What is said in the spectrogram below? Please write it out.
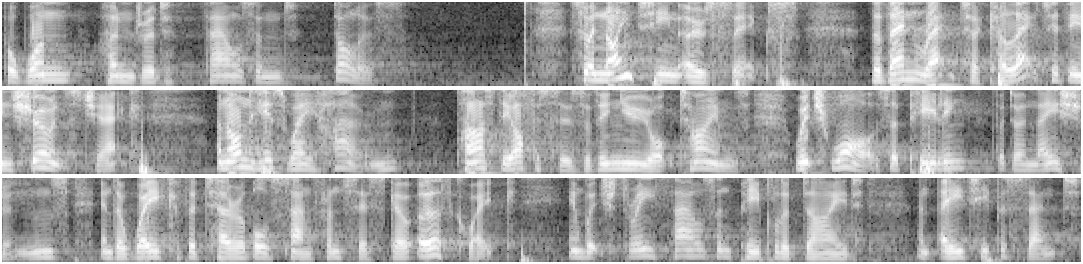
for $100,000. So in 1906, the then rector collected the insurance check and on his way home passed the offices of the New York Times, which was appealing for donations in the wake of the terrible San Francisco earthquake, in which 3,000 people had died and 80%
